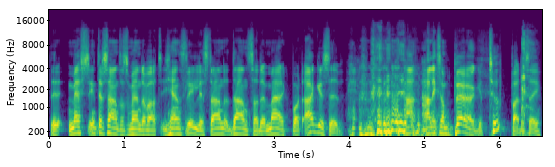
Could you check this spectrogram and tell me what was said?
Det mest intressanta som hände var att Jens Liljestrand dansade märkbart aggressiv. Han, han liksom bögtuppade sig.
